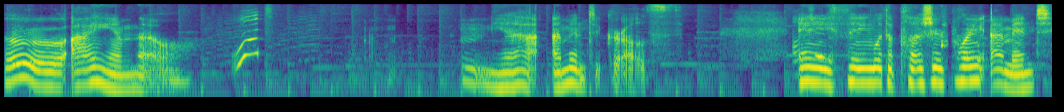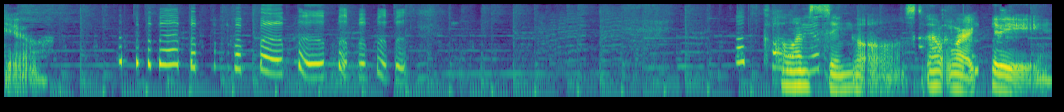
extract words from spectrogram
oh, I am though. what? Mm, Yeah, I'm into girls. I'm just- Anything with a pleasure point, I'm into. Oh, I'm single, so don't worry, kitty.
